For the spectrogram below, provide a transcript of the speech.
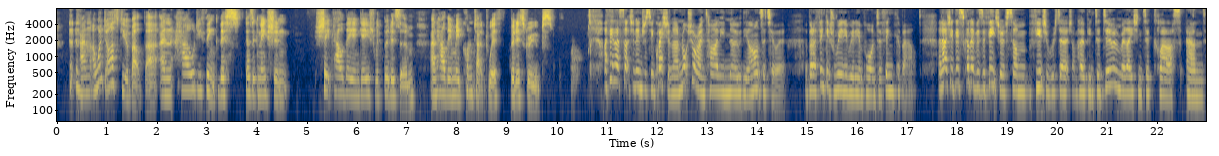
and I wanted to ask you about that and how do you think this designation shaped how they engaged with Buddhism and how they made contact with Buddhist groups? I think that's such an interesting question, and I'm not sure I entirely know the answer to it. But I think it's really, really important to think about. And actually, this kind of is a feature of some future research I'm hoping to do in relation to class and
